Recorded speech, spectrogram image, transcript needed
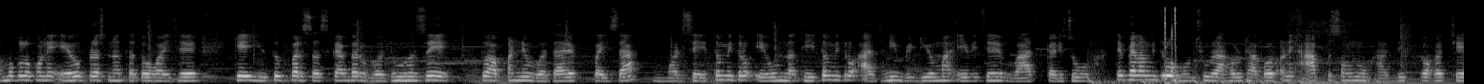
અમુક લોકોને એવો પ્રશ્ન થતો હોય છે કે યુટ્યુબ પર સબસ્ક્રાઈબર વધુ હશે તો આપણને વધારે પૈસા મળશે. તો મિત્રો, એવું નથી. તો મિત્રો, આજની વિડીયોમાં એ વિશે વાત કરીશું. તે પહેલાં મિત્રો, હું છું રાહુલ ઠાકોર અને આપ સૌનું હાર્દિક સ્વાગત છે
